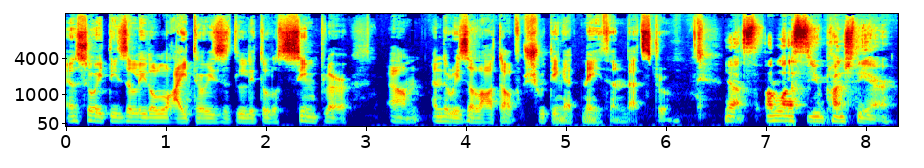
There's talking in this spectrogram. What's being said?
and so it is a little lighter is a little simpler um, and there is a lot of shooting at nathan that's true yes unless you punch the air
